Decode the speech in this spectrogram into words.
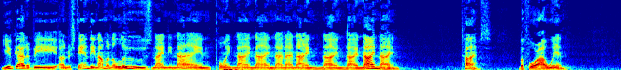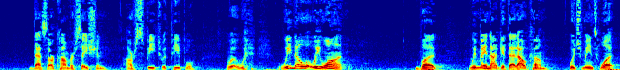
You've got to be understanding I'm going to lose 99.999999999 times before I win. That's our conversation, our speech with people. We know what we want, but we may not get that outcome, which means what?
